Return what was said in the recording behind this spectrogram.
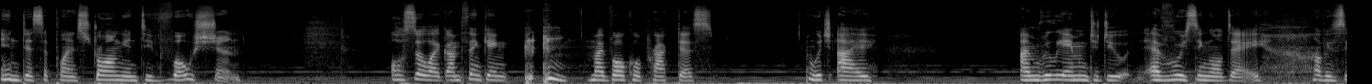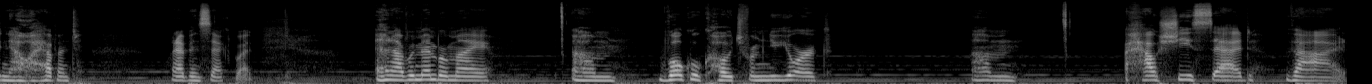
in discipline, strong in devotion. Also, like, I'm thinking my vocal practice, which I. I'm really aiming to do every single day. Obviously, now I haven't when I've been sick, but. And I remember my um, vocal coach from New York, um, how she said that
